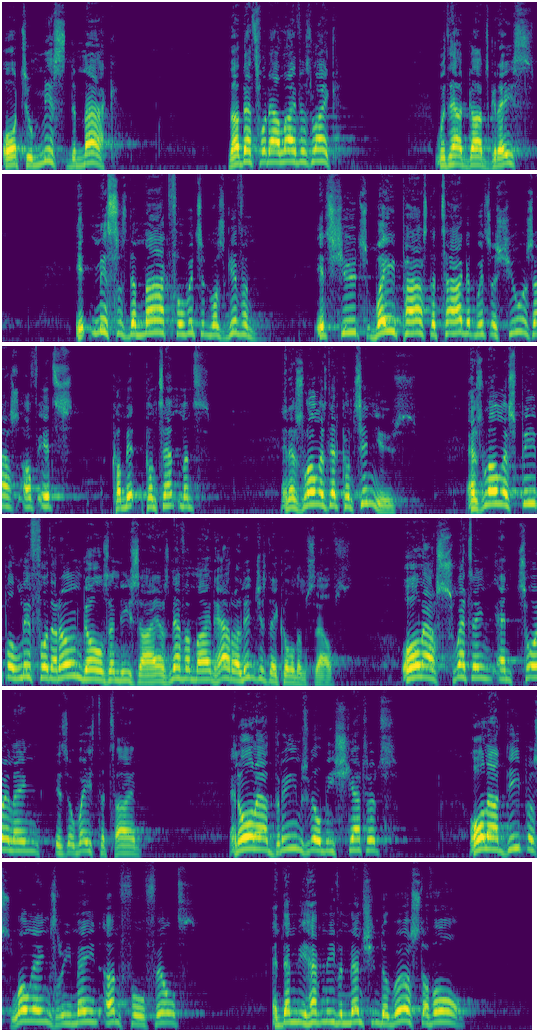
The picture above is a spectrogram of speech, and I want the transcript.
or to miss the mark. Now, that's what our life is like. Without God's grace, it misses the mark for which it was given. It shoots way past the target which assures us of its commit- contentment. And as long as that continues, as long as people live for their own goals and desires, never mind how religious they call themselves, all our sweating and toiling is a waste of time. And all our dreams will be shattered. All our deepest longings remain unfulfilled. And then we haven't even mentioned the worst of all,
